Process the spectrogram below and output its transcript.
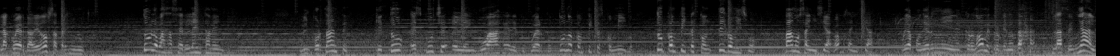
la cuerda de 2 a 3 minutos. Tú lo vas a hacer lentamente. Lo importante, que tú escuches el lenguaje de tu cuerpo. Tú no compites conmigo, tú compites contigo mismo. Vamos a iniciar, vamos a iniciar. Voy a poner mi cronómetro que nos da la señal.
